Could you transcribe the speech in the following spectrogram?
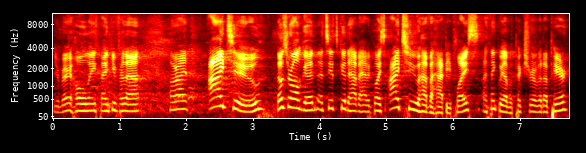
You're very holy. Thank you for that. All right. I too, those are all good. It's, it's good to have a happy place. I too have a happy place. I think we have a picture of it up here.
